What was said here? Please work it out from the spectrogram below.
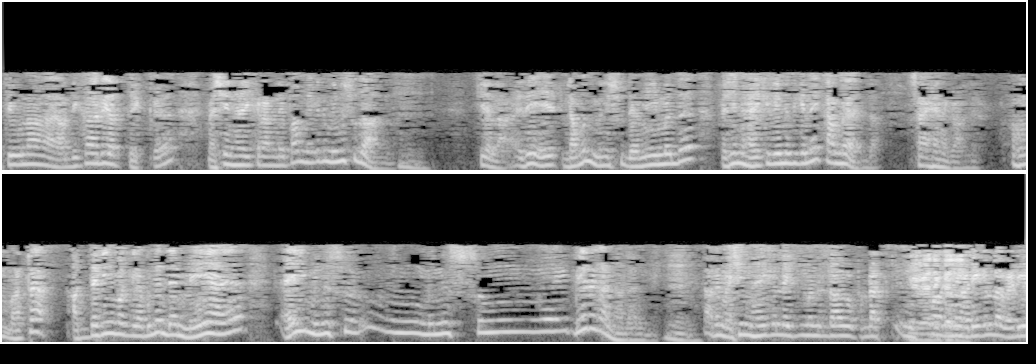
තියුණා අධිකාරියත් එක්ක මැෂින් හයි කරන්න එපා මේකට මිනිස්සු දාන්න. කියලා. ඉතින් ඒ නමුත් මිනිස්සු දැමීමද මැෂින් හයි කිරීමද කියන එක කම්බැද්දා. සෑහෙන කාලයක්. මට අත්දැකීමක් ලැබුණේ දැන් මේ අය ඇයි මිනිස්සු මිනිස්සුන් බේර ගන්න හදන්නේ. අර මැෂින් හයි කරලා ඉක්මනට දාව ප්‍රොඩක්ට් නිෂ්පාදනය වැඩි කරලා වැඩි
